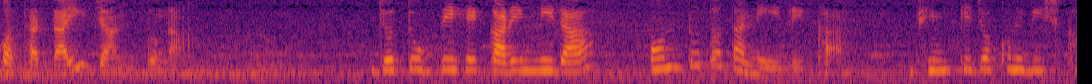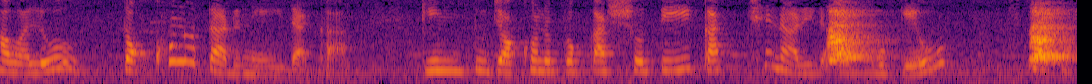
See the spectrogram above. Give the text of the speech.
কথাটাই জানতো না। যত গৃহে কারিন্নিরা, অন্তত তা নেই লেখা। ভীমকে যখন বিষ খাওয়ালো, তখনও তার নেই দেখা। কিন্তু যখন প্রকাশ্যতে কাচ্ছে নারীর আব্রুকেও, স্তব্ধ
